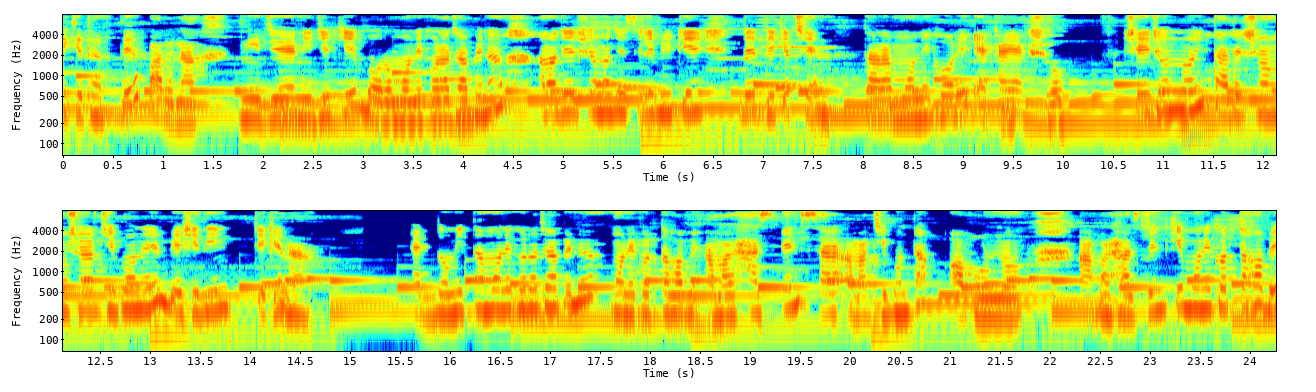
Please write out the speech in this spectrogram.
টিকে থাকতে পারে না। নিজে, নিজেকে বড় মনে করা যাবে না। আমাদের সমাজে সেলিব্রিটিদের দেখেছেন, তারা মনে করে একা একশো। সেই জন্যই তাদের সংসার জীবনে বেশি দিন টেকে না। একদমই তা মনে করা যাবে না। মনে করতে হবে আমার হাজবেন্ড ছাড়া আমার জীবনটা অপূর্ণ। আমার হাজবেন্ডকে মনে করতে হবে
